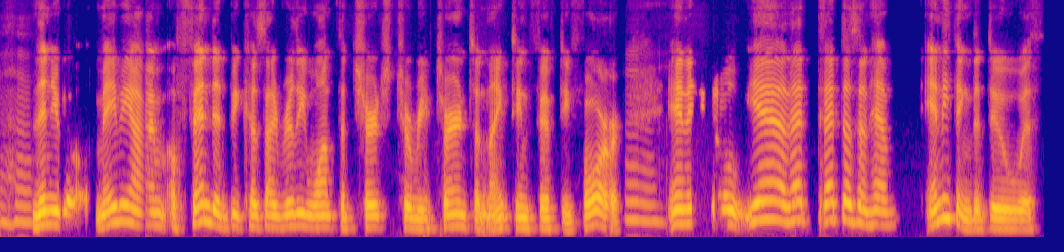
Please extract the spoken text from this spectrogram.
Mm-hmm. Then you go, maybe I'm offended because I really want the church to return to 1954. Mm. And you go, yeah, that that doesn't have anything to do with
